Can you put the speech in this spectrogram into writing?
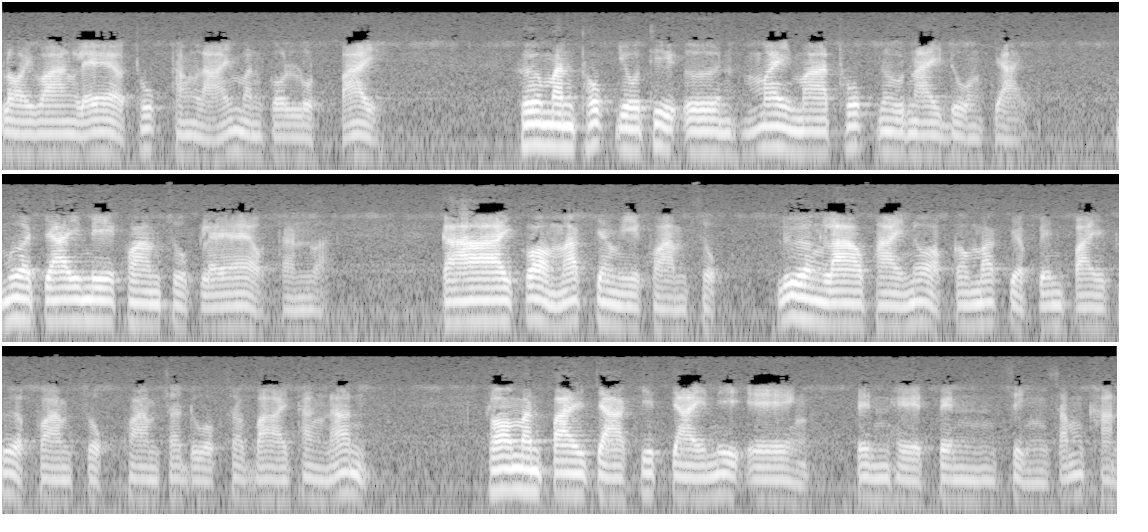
ปล่อยวางแล้วทุกทั้งหลายมันก็หลุดไป คือมันทุกอยู่ที่อื่นไม่มาทุกอยู่ในดวงใจ เมื่อใจมีความสุขแล้วท่านว่ากายก็มักจะมีความสุข เรื่องราวภายนอกก็มักจะเป็นไปเพื่อความสุขความสะดวกสบายทั้งนั้น เพราะมันไปจากจิตใจนี่เอง เป็นเหตุเป็นสิ่งสำคัญ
